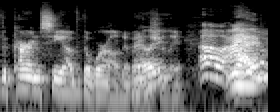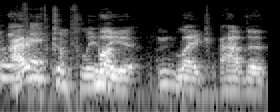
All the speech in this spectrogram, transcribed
the currency of the world Really? eventually. oh, I I'm, believe I'm it. completely like have the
